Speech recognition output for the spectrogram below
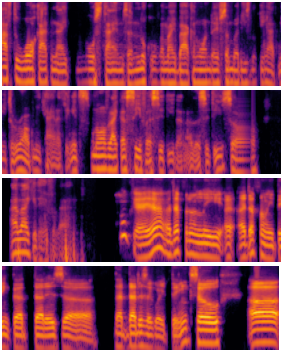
have to walk at night most times and look over my back and wonder if somebody's looking at me to rob me kind of thing. It's more of like a safer city than other cities. So I like it here for that. Okay, yeah, I definitely, I, I definitely think that that is uh that that is a great thing. So, uh,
